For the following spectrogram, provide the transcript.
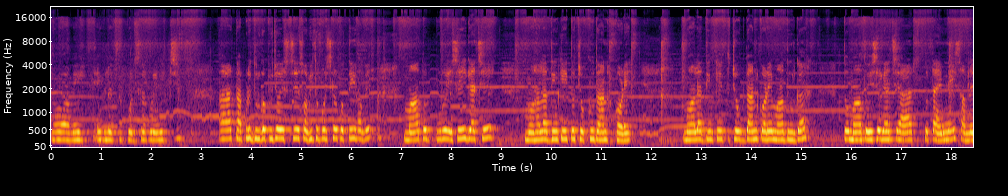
তো আমি এগুলো একটু পরিষ্কার করে নিচ্ছি। আর তারপরে পুজো এসছে, সবই তো পরিষ্কার করতেই হবে। মা তো পুরো এসেই গেছে। মহালার দিনকেই তো চক্ষু দান করে। মহালার দিনকেই তো চোখ দান করে মা দুর্গার। তো মা তো এসে গেছে, আর তো টাইম নেই। সামনে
